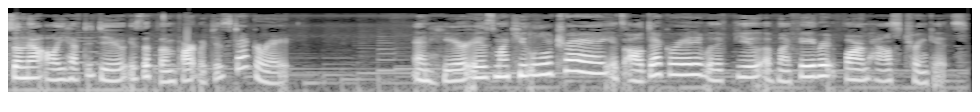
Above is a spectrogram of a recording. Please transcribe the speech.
So now all you have to do is the fun part, which is decorate. And here is my cute little tray. It's all decorated with a few of my favorite farmhouse trinkets.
